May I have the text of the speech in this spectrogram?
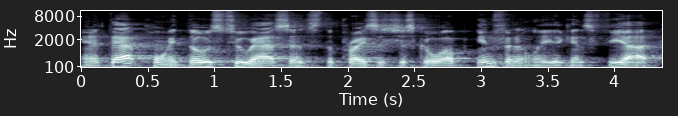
And at that point, those two assets, the prices just go up infinitely against fiat.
